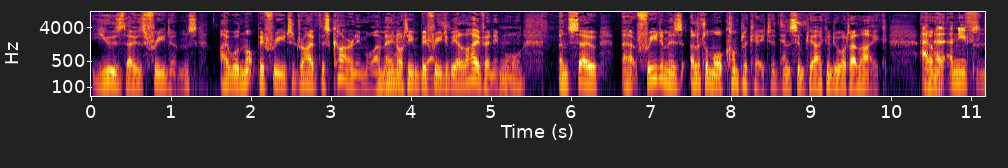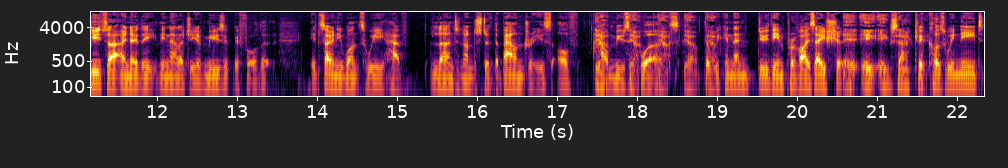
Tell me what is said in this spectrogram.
use those freedoms, I will not be free to drive this car anymore. I may not even be yes. free to be alive anymore. Mm. And so, uh, freedom is a little more complicated yes. than simply I can do what I like. Um, and, and, you've used that. I know the, the analogy of music before that. It's only once we have learned and understood the boundaries of how yeah, music yeah, works yeah, that we can then do the improvisation. I, exactly. Because we need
